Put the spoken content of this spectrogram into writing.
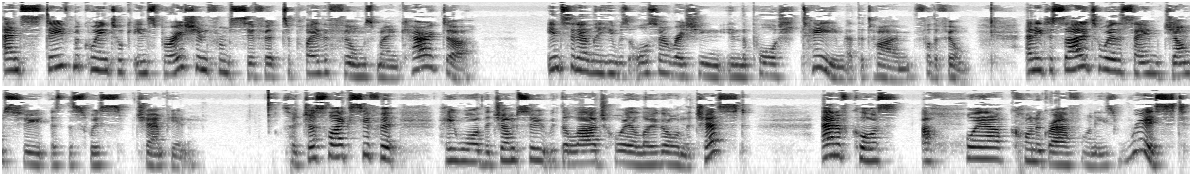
and Steve McQueen took inspiration from Siffert to play the film's main character. Incidentally, he was also racing in the Porsche team at the time for the film. And he decided to wear the same jumpsuit as the Swiss champion. So just like Siffert, he wore the jumpsuit with the large Heuer logo on the chest and of course a Heuer chronograph on his wrist.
